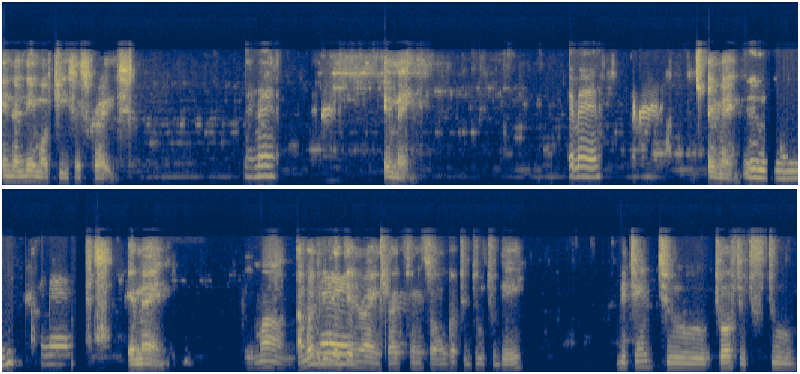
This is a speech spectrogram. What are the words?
in the name of Jesus Christ. Amen. Amen. Amen. Amen. Amen. Amen. Amen. Amen. I'm going to give the Amen. general instructions on what to do today between 2 12 to 2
